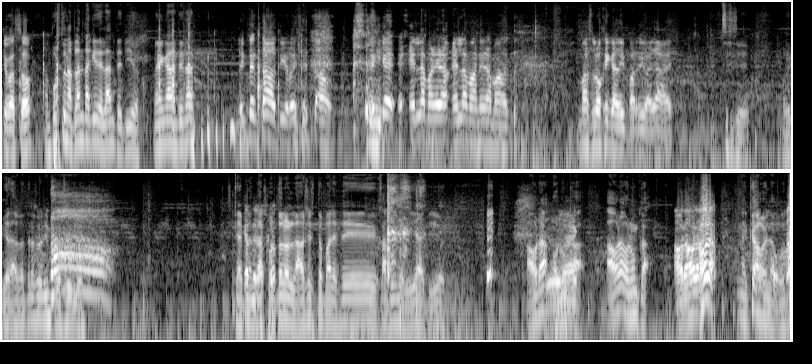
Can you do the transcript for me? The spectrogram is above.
¿Qué pasó? Han puesto una planta aquí delante, tío. Venga, titán. Lo he intentado, tío, lo he intentado. Es que es la manera, es la manera más, más lógica de ir para arriba ya, eh. Sí, sí. Porque las otras son imposibles. Es que hay ¿Qué haces, plantas por todos los lados. Esto parece jardinería, tío. ¿Ahora Yo o la- nunca? ¿Ahora o nunca? Ahora, ahora. ¡Ahora! Me cago en la puta.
